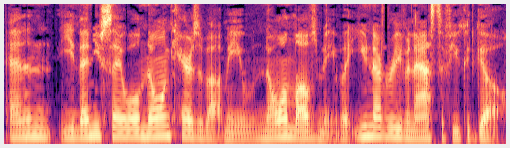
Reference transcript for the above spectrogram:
And then you, say, well, no one cares about me, no one loves me, but you never even asked if you could go.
